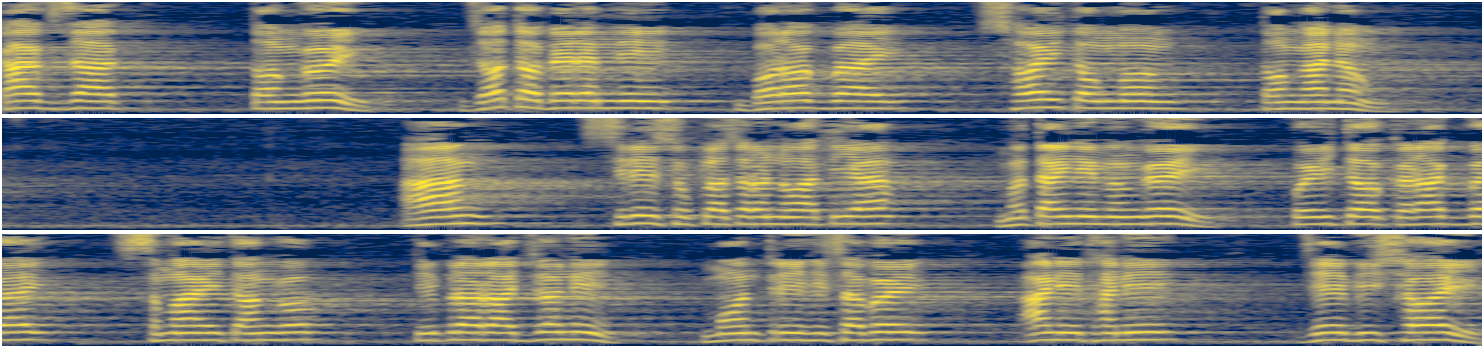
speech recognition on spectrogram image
કાગજાક તંગઈ જત બેરેમની বরকবাই ছয় তংমং তঙ্গানং আং শ্রী শুক্লাচরণ নওয়াতিয়া মতাইনি মঙ্গই, পৈত করাকবাই স্মাই তাঙ্গ, ত্রিপুরা রাজ্যনি মন্ত্রী হিসাবে আনি থানি જે વિષય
